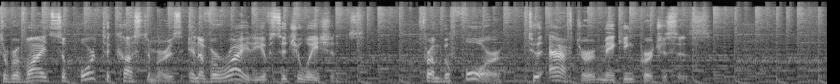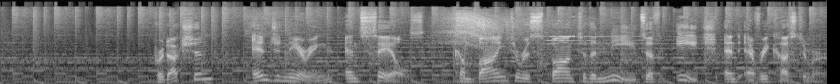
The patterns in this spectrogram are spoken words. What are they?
to provide support to customers in a variety of situations, from before to after making purchases. Production, engineering, and sales combine to respond to the needs of each and every customer.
